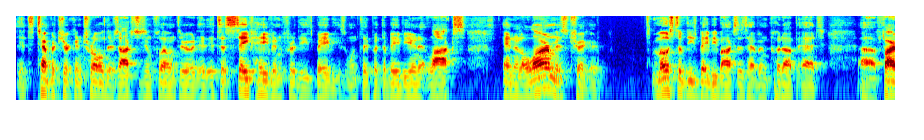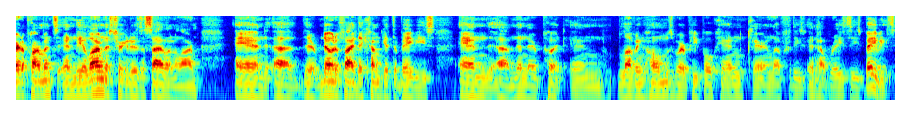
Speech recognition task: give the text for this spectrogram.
it's temperature controlled. There's oxygen flowing through it. It's a safe haven for these babies. Once they put the baby in, it locks and an alarm is triggered. Most of these baby boxes have been put up at uh, fire departments, and the alarm that's triggered is a silent alarm. And uh, they're notified to come get the babies, and um, then they're put in loving homes where people can care and love for these and help raise these babies.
